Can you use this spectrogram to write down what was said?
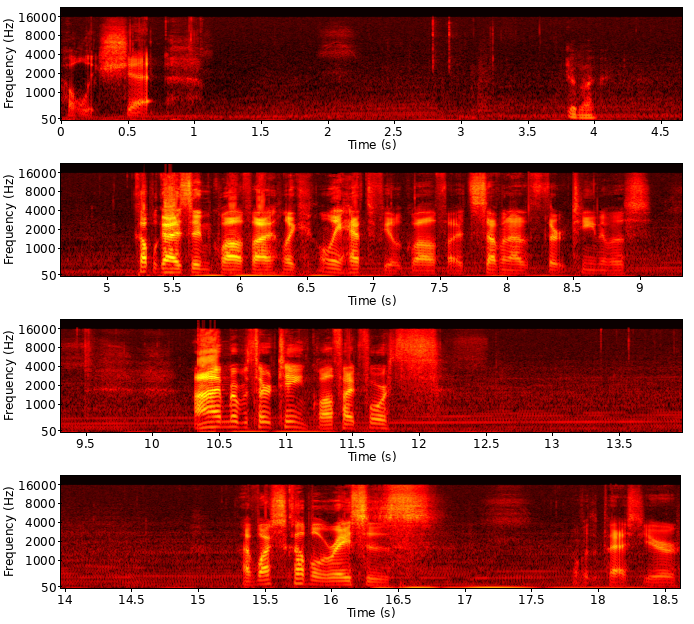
Holy shit. Good luck. A couple guys didn't qualify. Like only half the field qualified. Seven out of 13 of us. I'm number 13, qualified fourth. I've watched a couple races over the past year.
